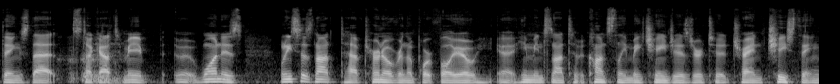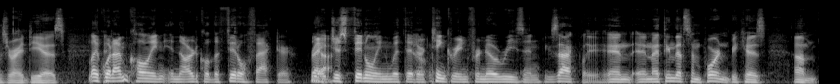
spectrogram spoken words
things that stuck out to me. Uh, one is when he says not to have turnover in the portfolio, uh, he means not to constantly make changes or to try and chase things or ideas. Like what I'm calling in the article the fiddle factor, right? Yeah. Just fiddling with it yeah. or tinkering for no reason. Exactly, and and I think that's important because um,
